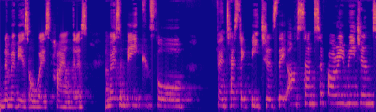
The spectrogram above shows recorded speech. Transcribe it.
Namibia is always high on the list. Mozambique for fantastic beaches. There are some safari regions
